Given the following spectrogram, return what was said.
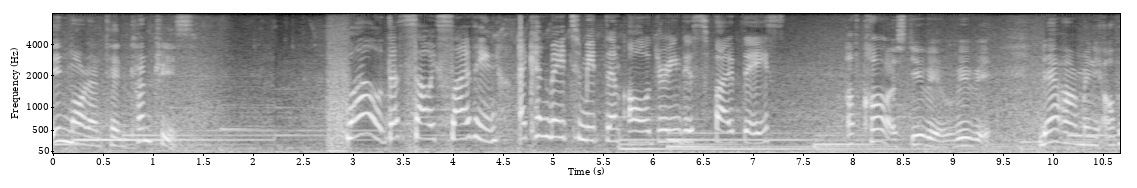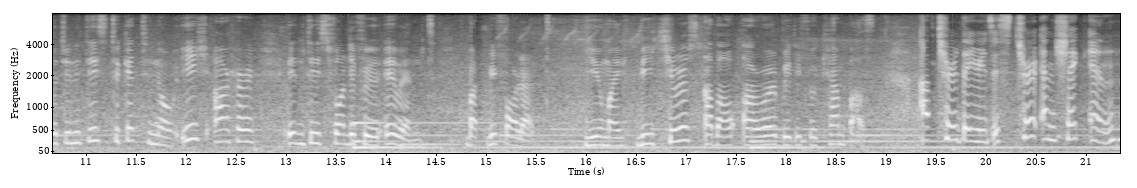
in more than 10 countries. Wow, that's so exciting! I can't wait to meet them all during these five days. Of course, you will, we will. There are many opportunities to get to know each other in this wonderful event. But before that, you might be curious about our beautiful campus. After they register and check in,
